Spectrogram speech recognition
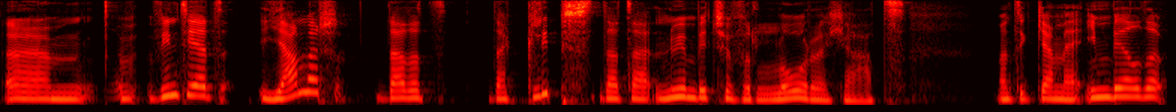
Ehm, vind je het jammer dat, het, dat clips dat dat nu een beetje verloren gaat? Want ik kan mij inbeelden...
